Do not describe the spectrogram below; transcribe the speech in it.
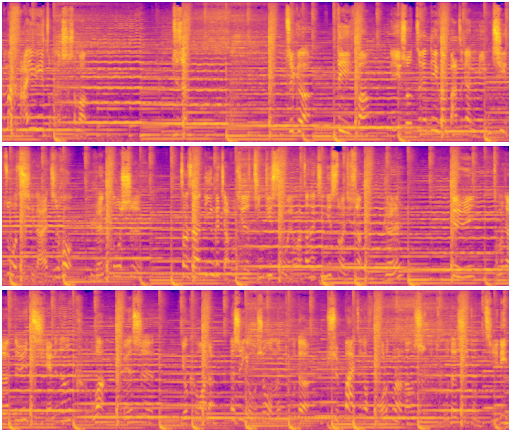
那么还有一种呢是什么？就是这个地方，也就是说这个地方把这个名气做起来之后，人都是站在另一个角度，其实经济思维的话，站在经济思维就是人对于怎么讲呢？对于钱的这种渴望，肯定是。有渴望的，但是有时候我们图的去拜这个佛的过程当中，是图的是一种吉利，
